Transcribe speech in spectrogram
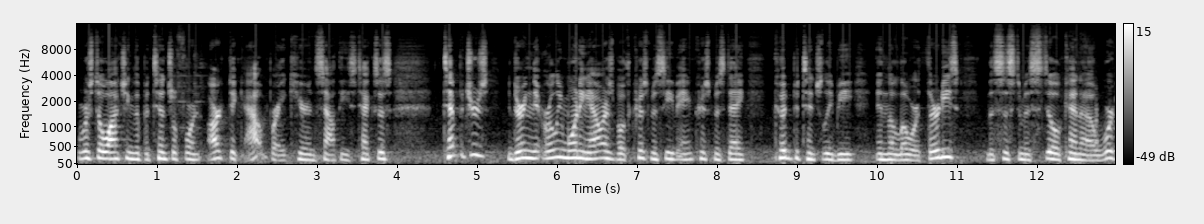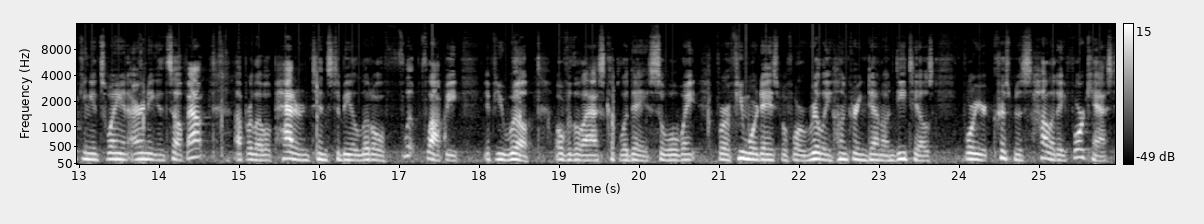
we're still watching the potential for an Arctic outbreak here in southeast Texas. Temperatures during the early morning hours, both Christmas Eve and Christmas Day, could potentially be in the lower 30s. The system is still kind of working its way and ironing itself out. Upper level pattern tends to be a little flip floppy, if you will, over the last couple of days. So we'll wait for a few more days before really hunkering down on details for your Christmas holiday forecast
